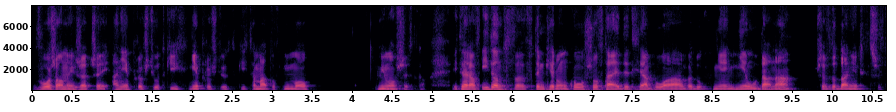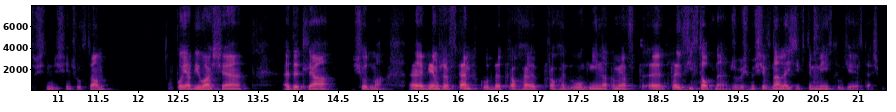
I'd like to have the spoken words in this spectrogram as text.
włożonych rzeczy, a nie prościutkich, nie prościutkich tematów mimo mimo wszystko. I teraz idąc w, w tym kierunku, szósta edycja była według mnie nieudana przez dodanie tych 370 stron. Pojawiła się edycja siódma. E, wiem, że wstęp, kurde, trochę, trochę długi, natomiast e, to jest istotne, żebyśmy się znaleźli w tym miejscu, gdzie jesteśmy.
